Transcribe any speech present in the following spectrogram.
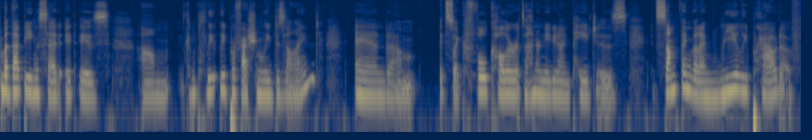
but that being said, it is um, completely professionally designed and um, it's like full color. It's 189 pages. It's something that I'm really proud of.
